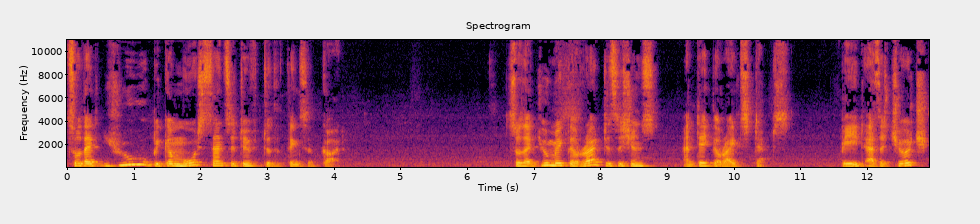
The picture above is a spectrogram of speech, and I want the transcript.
so that you become more sensitive to the things of God. So that you make the right decisions and take the right steps. Be it as a church,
